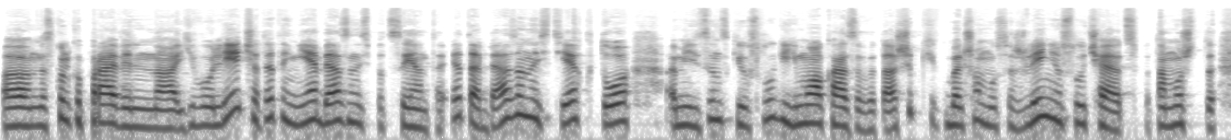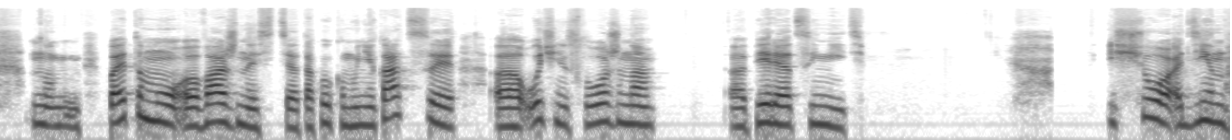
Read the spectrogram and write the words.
э, насколько правильно его лечат, это не обязанность пациента, это обязанность тех, кто медицинские услуги ему оказывает. А ошибки, к большому сожалению, случаются, потому что ну, поэтому э, важность такой коммуникации э, очень сложно переоценить еще один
